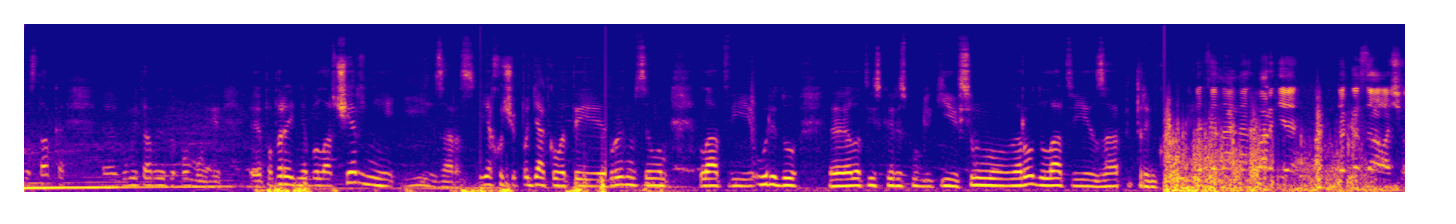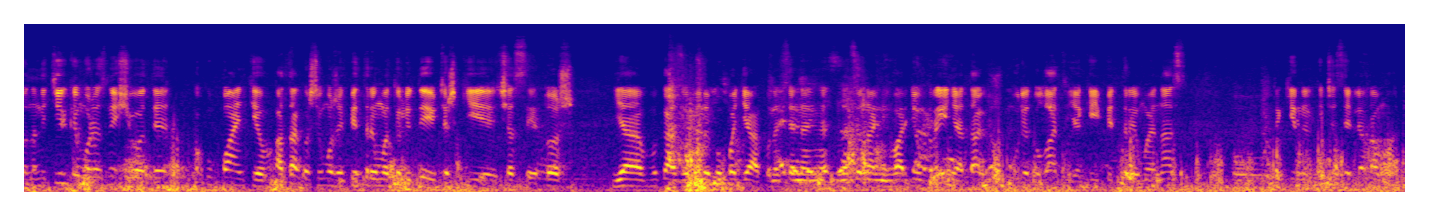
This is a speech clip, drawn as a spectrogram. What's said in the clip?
доставка е, гуманітарної допомоги. Е, Попередня була в червні і зараз. Я хочу подякувати Збройним силам Латвії, уряду е, Латвійської Республіки, всьому народу Латвії за підтримку. Національна гвардія доказала, що вона не тільки може знищувати окупантів, а також і може підтримати людей у тяжкі часи. Тож я виказую велику подяку Національній гвардії України, а також уряду Латвії, який підтримує нас у такі нелегкі часи для громади.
